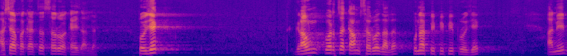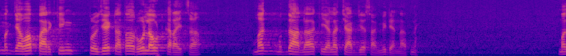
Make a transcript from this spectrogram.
अशा प्रकारचं सर्व काही झालं. प्रोजेक्ट ग्राउंडवरचं काम सर्व झालं पुन्हा पी पी पी प्रोजेक्ट आणि मग जेव्हा पार्किंग प्रोजेक्ट आता रोल आऊट करायचा मग मुद्दा आला की याला चार्जेस आम्ही देणार नाही. मग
